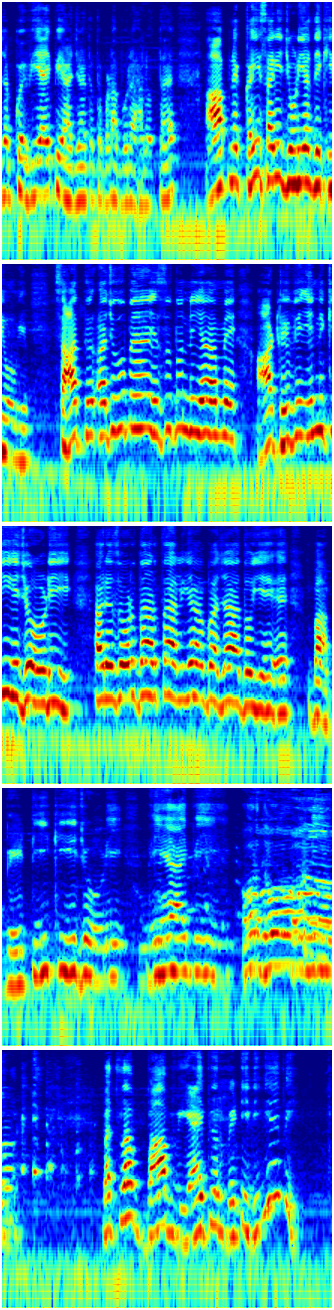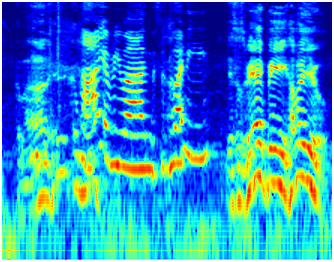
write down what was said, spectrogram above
जब कोई वीआईपी आ जाता है तो बड़ा बुरा हाल होता है आपने कई सारी जोड़ियाँ देखी होगी सात अजूबे इस दुनिया में आठवीं इनकी जोड़ी अरे जोरदार तालियाँ बजा दो ये है बाप बेटी की जोड़ी वीआईपी और धोनी मतलब बाप वीआईपी और बेटी भी VIP Come on, hey, come on. Hi everyone, this is Dhwani. This is VIP. How are you?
